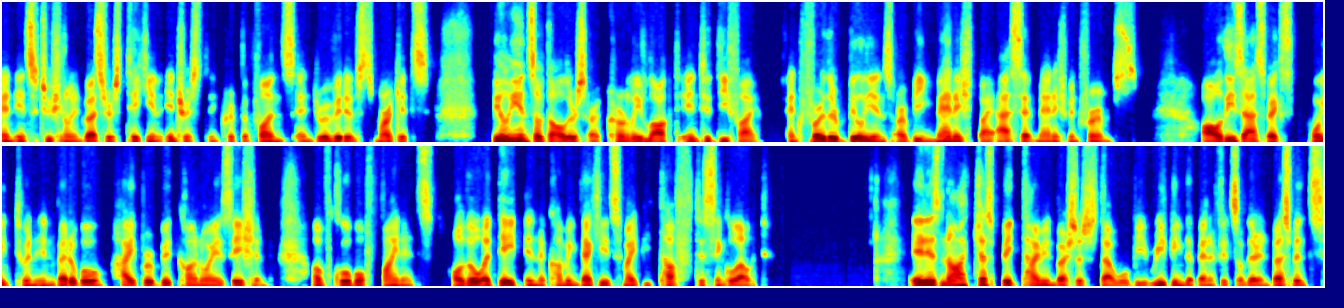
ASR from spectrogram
and institutional investors taking an interest in crypto funds and derivatives markets. Billions of dollars are currently locked into DeFi, and further billions are being managed by asset management firms. All these aspects point to an inevitable hyper Bitcoinization of global finance, although a date in the coming decades might be tough to single out. It is not just big time investors that will be reaping the benefits of their investments.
